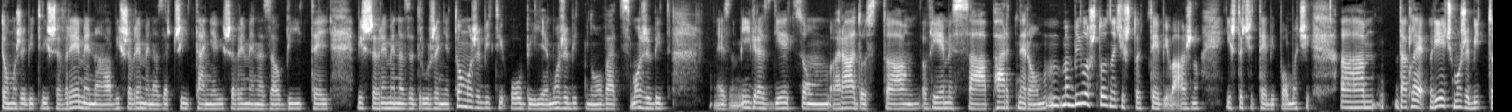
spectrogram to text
To može biti više vremena, više vremena za čitanje, više vremena za obitelj, više vremena za druženje. To može biti obilje, može biti novac, može biti ne znam, igra s djecom, radost, vrijeme sa partnerom, ma bilo što znači što je tebi važno i što će tebi pomoći. Dakle, riječ može biti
